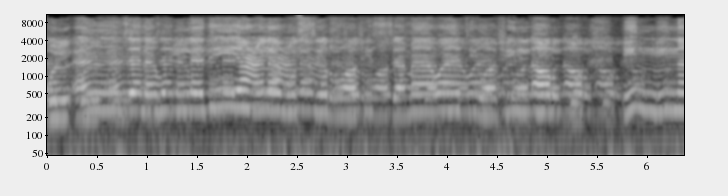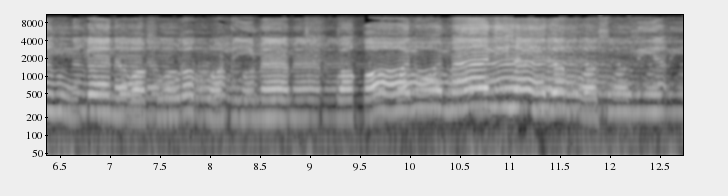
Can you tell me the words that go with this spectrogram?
قل أنزله الذي يعلم السر في السماوات وفي الأرض إنه كان غفورا رحيما وقالوا ما لهذا الرسول يأتي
